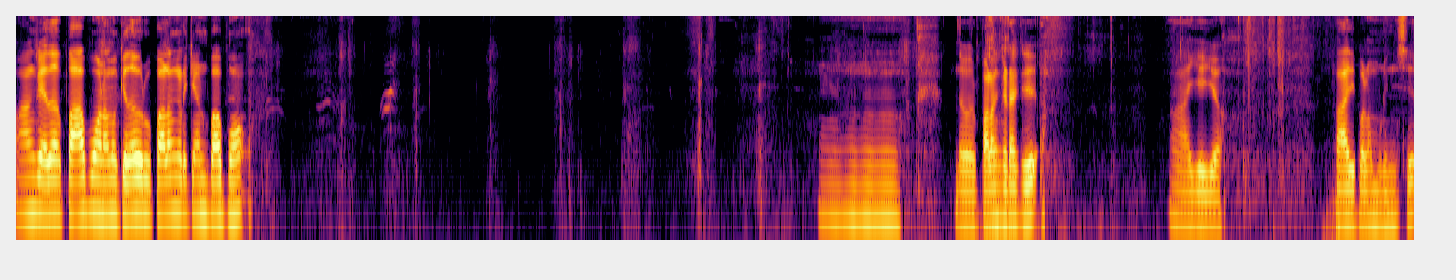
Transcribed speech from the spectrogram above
வாங்க ஏதாவது பார்ப்போம் நமக்கு ஏதாவது ஒரு பழம் கிடைக்கான்னு பார்ப்போம். இந்த ஒரு பழம் கிடக்கு. ஐயோ பாதி பழம் முடிஞ்சிச்சு.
